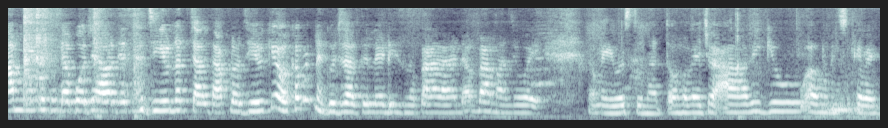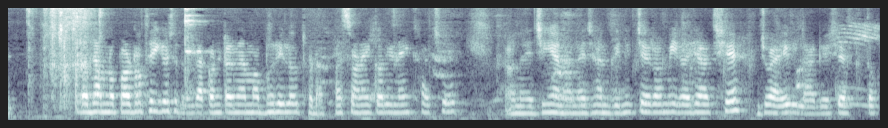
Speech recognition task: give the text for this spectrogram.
આમ મેં કીધું, ડબ્બો જવા દેતા જીવ નથી ચાલતા. આપણો જીવ કેવો ખબર ને ગુજરાતી લેડીઝનો ડબ્બામાં જ હોય. ગમે એ વસ્તુના તો હવે જો આ આવી ગયું શું કહેવાય, બદામનો પાવડર થઈ ગયો છે, તો બધા કન્ટેનરમાં ભરી લઉં થોડા ફસણે કરી નાખ્યા છે. અને જીયાન અને જાનવી નીચે રમી રહ્યા છે. જો એવી લાગે છે, તો.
